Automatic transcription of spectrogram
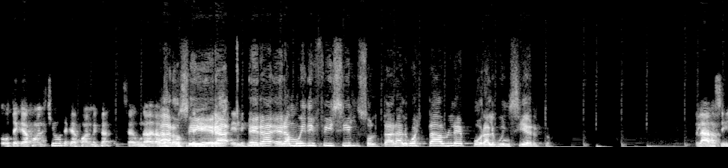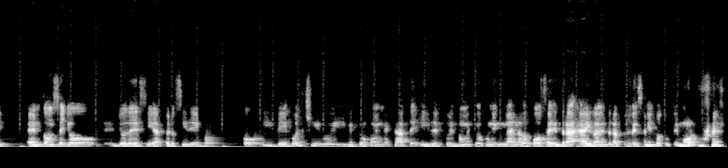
o te quedas con el chivo o te quedas con el mecate. O sea, una de las claro, sí, era, era, era muy difícil soltar algo estable por algo incierto. Claro, sí. Entonces yo, yo decía, pero si dejo y dejo el chivo y me quedo con el mecate y después no me quedo con ninguna de las dos cosas, entra, ahí donde entra tu pensamiento, tu temor.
